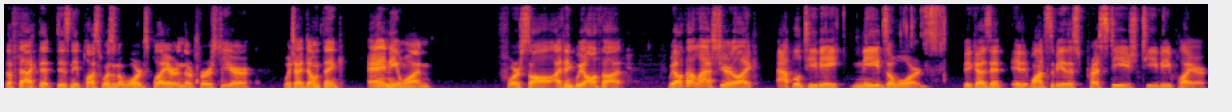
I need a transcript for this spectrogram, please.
the fact that Disney Plus was an awards player in their first year, which I don't think anyone foresaw. I think we all thought we all thought last year like Apple TV needs awards because it it wants to be this prestige TV player.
